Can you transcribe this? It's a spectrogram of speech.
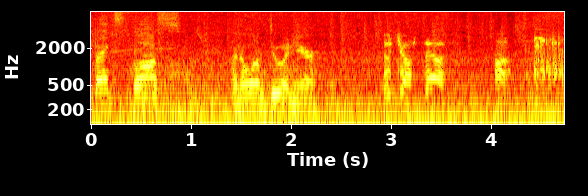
thanks, boss. I know what I'm doing here. Do it yourself. Huh.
